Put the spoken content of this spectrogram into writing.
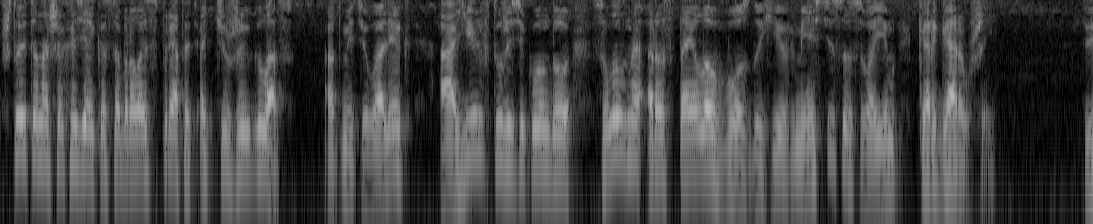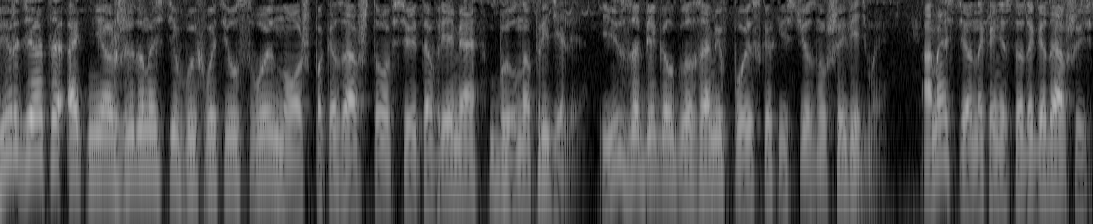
что это наша хозяйка собралась спрятать от чужих глаз, отметил Олег, а Ель в ту же секунду словно растаяла в воздухе вместе со своим каргарушей. Твердята от неожиданности выхватил свой нож, показав, что все это время был на пределе, и забегал глазами в поисках исчезнувшей ведьмы. А Настя, наконец-то догадавшись,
